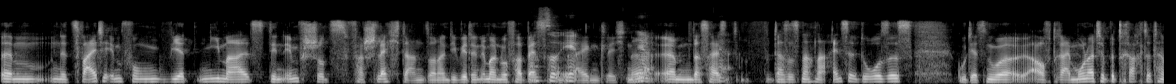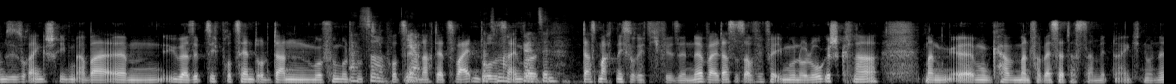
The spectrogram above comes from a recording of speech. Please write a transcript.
ähm, eine zweite Impfung wird niemals den Impfschutz verschlechtern, sondern die wird dann immer nur verbessern so, ja. eigentlich. Ne? Ja. Ähm, das heißt, ja. das ist nach einer Einzeldosis, gut, jetzt nur auf drei Monate betrachtet, haben sie so reingeschrieben, aber ähm, über 70 Prozent und dann nur 55 Prozent so, nach der zweiten Dosis sein soll. Das macht nicht so richtig viel Sinn, ne? weil das ist auf jeden Fall immunologisch klar. Man, ähm, kann, man verbessert das damit eigentlich nur. Ne?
